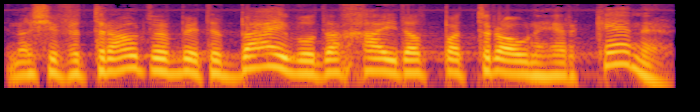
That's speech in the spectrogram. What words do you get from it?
En als je vertrouwd bent met de Bijbel, dan ga je dat patroon herkennen.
